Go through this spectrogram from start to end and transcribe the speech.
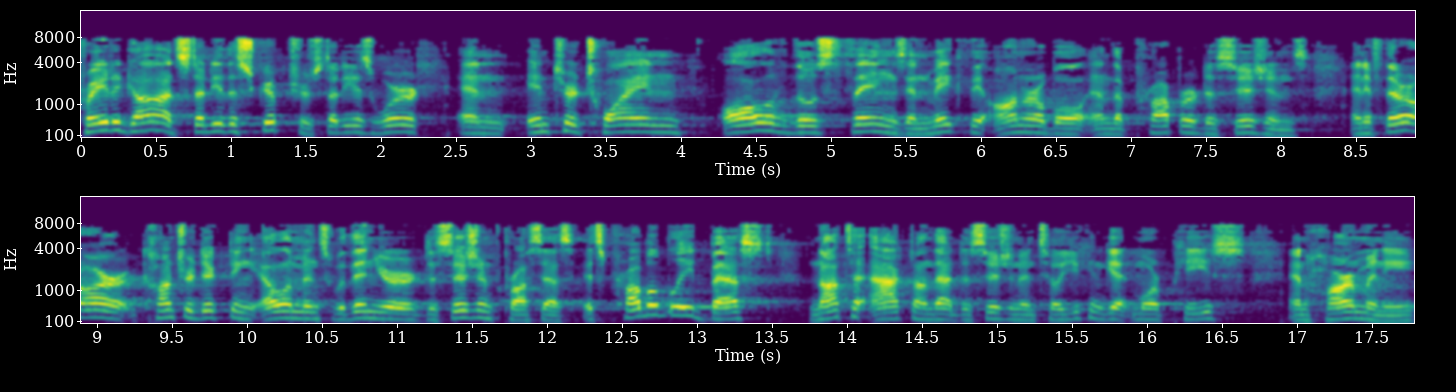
Pray to God, study the scriptures, study His Word, and intertwine all of those things and make the honorable and the proper decisions. And if there are contradicting elements within your decision process, it's probably best not to act on that decision until you can get more peace and harmony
